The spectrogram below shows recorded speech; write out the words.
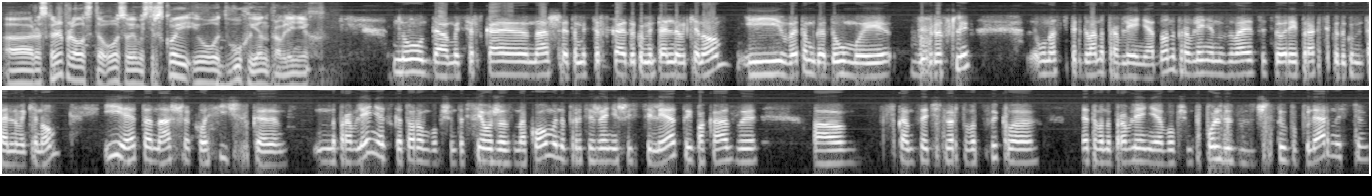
А, расскажи, пожалуйста, о своей мастерской и о двух ее направлениях. Ну да, мастерская наша – это мастерская документального кино. И в этом году мы выросли. У нас теперь два направления. Одно направление называется «Теория и практика документального кино». И это наше классическое направление, с которым, в общем-то, все уже знакомы на протяжении шести лет, и показы в конце четвертого цикла этого направления, в общем-то, пользуются зачастую популярностью.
